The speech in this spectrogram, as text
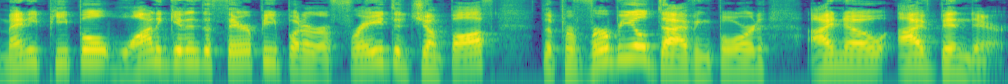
Many people want to get into therapy but are afraid to jump off the proverbial diving board. I know I've been there.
